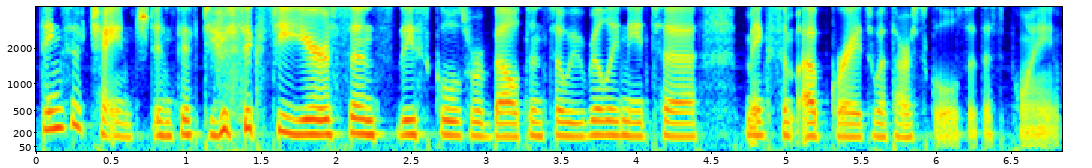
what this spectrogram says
things have changed in 50 or 60 years since these schools were built. And so we really need to make some upgrades with our schools at this point.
